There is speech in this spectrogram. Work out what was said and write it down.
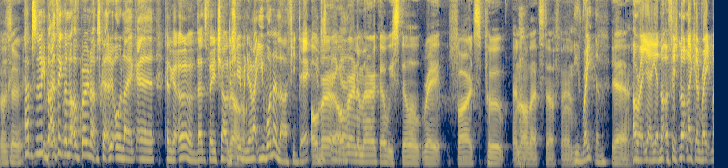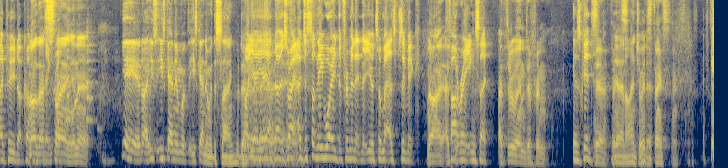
those are. Absolutely, but I think a lot of grown-ups kind of, or like uh, kind of go, oh, that's very childish No. humor. You're like, you want to laugh, you dick. You're just Over a- over in America, we still rate farts, poop, and all that stuff, man. you rate them. Yeah. All right, yeah, yeah, not official, not like a ratemypoo.com. No, that's thing, right. slang, isn't it? Yeah, yeah, no, he's he's getting in with the, he's getting in with the slang. Right, yeah, yeah, yeah. No, it's right. I just suddenly worried that for a minute that you were talking about a specific No, I I, fart threw- rating site. I threw in different. It was good. Yeah, thanks. Yeah, no, I enjoyed Thanks, it. Thanks, thanks. Yeah,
